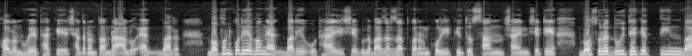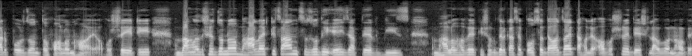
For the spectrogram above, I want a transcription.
ফলন হয়ে থাকে। সাধারণত আমরা আলু একবার বপন করি এবং একবারই উঠাই, সেগুলো বাজারজাতকরণ করি। কিন্তু সানশাইন সেটি বছরে দুই থেকে তিনবার পর্যন্ত ফলন হয়। অবশ্যই এটি বাংলাদেশের জন্য ভালো একটি চান্স যদি এই জাতের বীজ ভালোভাবে কৃষকদের কাছে পৌঁছে দেওয়া যায় তাহলে অবশ্যই দেশ লাভবান হবে।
